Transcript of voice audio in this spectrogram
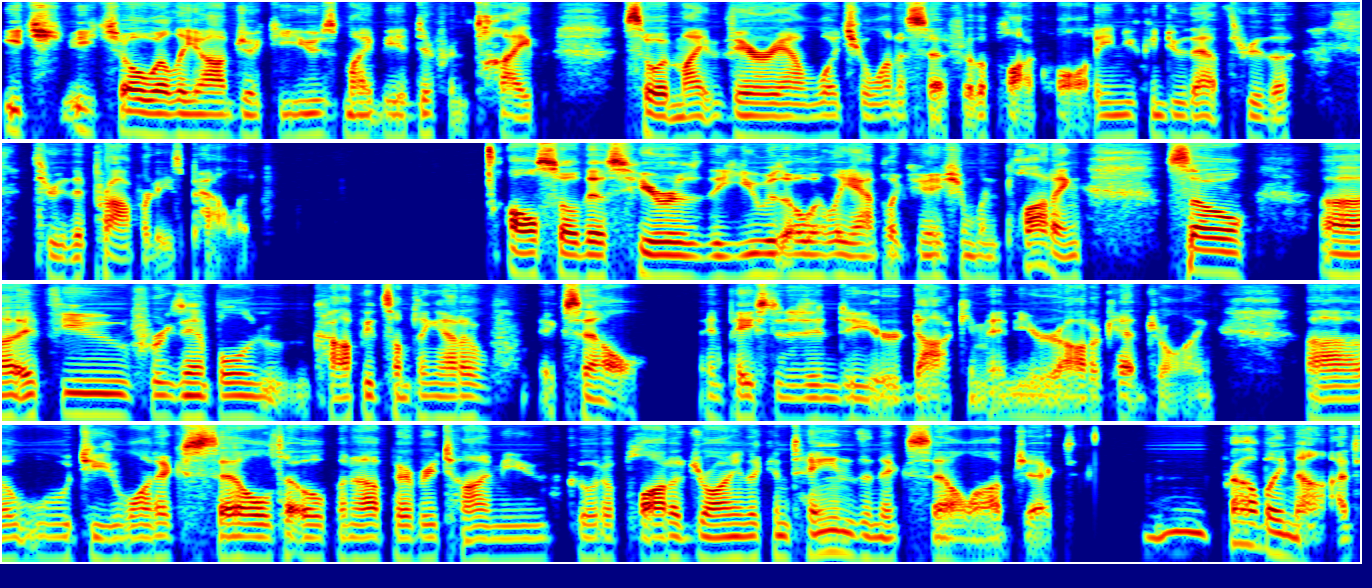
Each, each OLE object you use might be a different type, so it might vary on what you want to set for the plot quality, and you can do that through the, through the properties palette. Also, this here is the use OLE application when plotting. So uh, if you, for example, copied something out of Excel and pasted it into your document, your AutoCAD drawing, uh, do you want Excel to open up every time you go to plot a drawing that contains an Excel object? Mm, probably not.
